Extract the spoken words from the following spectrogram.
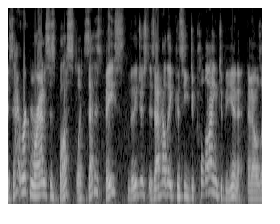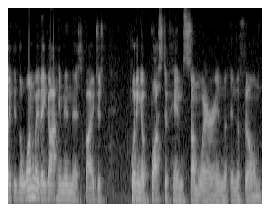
"Is that Rick Moranis' bust? Like, is that his face? They just is that how they? Because he declined to be in it, and I was like, the one way they got him in this by just putting a bust of him somewhere in the in the film.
